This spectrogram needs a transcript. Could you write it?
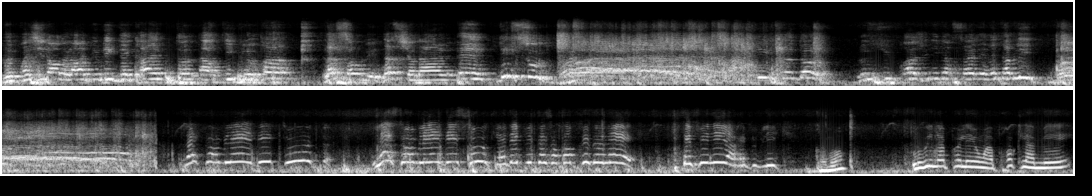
le président de la République décrète, article 1, l'Assemblée nationale est dissoute. Article 2, le suffrage universel est rétabli. L'Assemblée est dissoute L'Assemblée est dissoute Les députés sont emprisonnés C'est fini la République Comment? Louis-Napoléon a proclamé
